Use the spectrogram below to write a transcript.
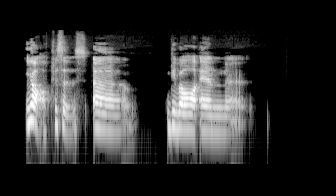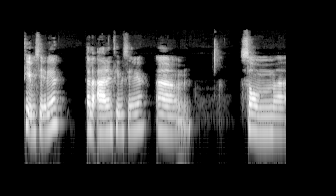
Ja, precis. Uh, det var en eh, tv-serie, eller är en tv-serie, um, som uh,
